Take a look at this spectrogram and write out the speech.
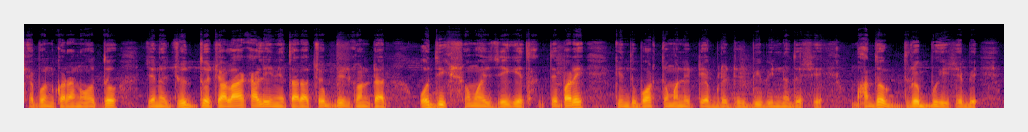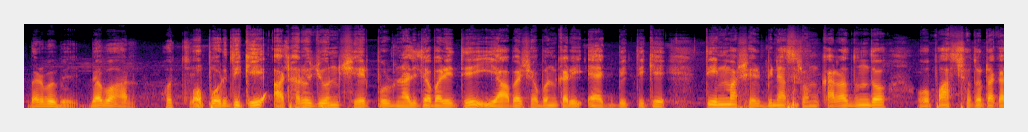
সেবন করানো হতো, যেন যুদ্ধ চলাকালীনে তারা চব্বিশ ঘণ্টার অধিক সময় জেগে থাকতে পারে, কিন্তু বর্তমানে ট্যাবলেটের বিভিন্ন দেশে মাদক দ্রব্য হিসেবে ব্যবহার হচ্ছে। অপরদিকে আঠারো জন শেরপুর নালিতাবাড়িতে ইয়াবা সেবনকারী এক ব্যক্তিকে তিন মাসের বিনাশ্রম কারাদণ্ড ও পাঁচশত টাকা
